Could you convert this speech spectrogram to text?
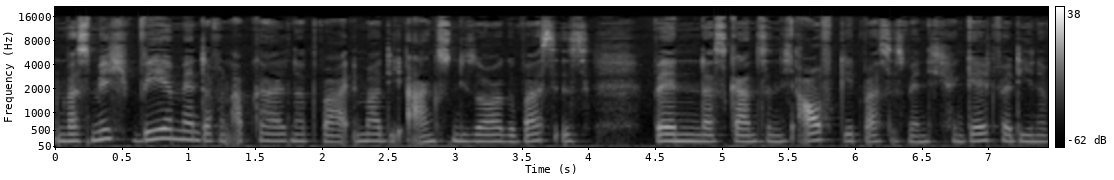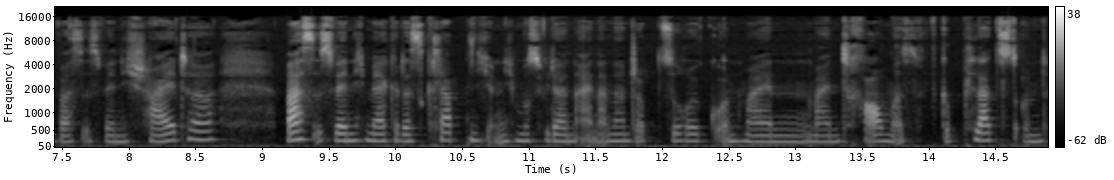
Und was mich vehement davon abgehalten hat, war immer die Angst und die Sorge, was ist, wenn das Ganze nicht aufgeht, was ist, wenn ich kein Geld verdiene, was ist, wenn ich scheitere, was ist, wenn ich merke, das klappt nicht und ich muss wieder in einen anderen Job zurück und mein, mein Traum ist geplatzt und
